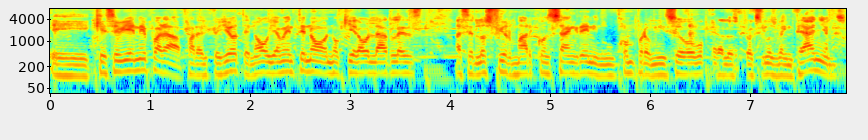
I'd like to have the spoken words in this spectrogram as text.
Eh, ¿Qué se viene para, para el peyote? No, obviamente no, no quiero hablarles, hacerlos firmar con sangre ningún compromiso para los próximos 20 años,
